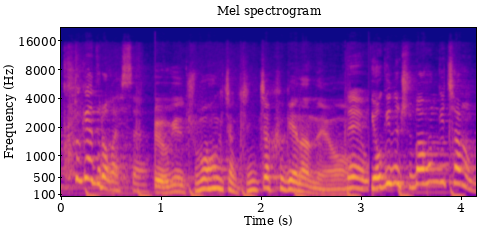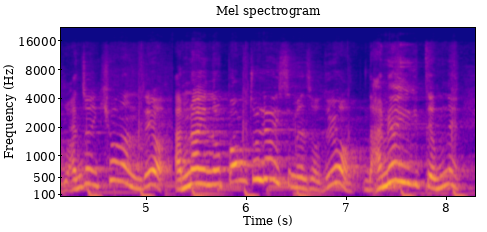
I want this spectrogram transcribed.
크게 들어가 있어요. 여기는 주방 환기창 진짜 크게 해놨네요. 네, 여기는 주방 환기창을 완전히 키워놨는데요. 앞라인으로 뻥 뚫려 있으면서도요. 남향이기 때문에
